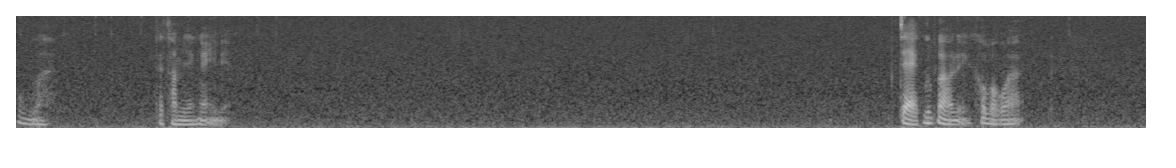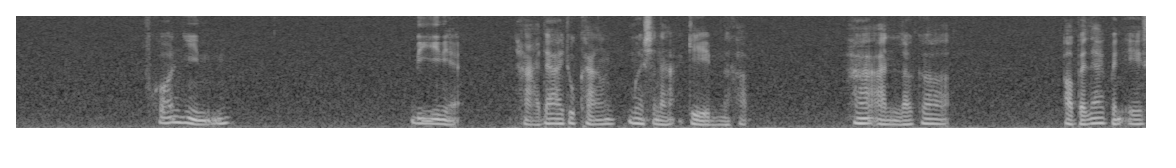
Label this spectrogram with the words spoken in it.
ผมว่าแต่ทำยังไงเนี่ยแจกหรือเปล่าเนี่ยเขาบอกว่าก้อนหินดีเนี่ย หาได้ทุกครั้งเมื่อชนะเกมนะครับ 5 อันแล้วก็เอาไปแลกเป็นเอส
